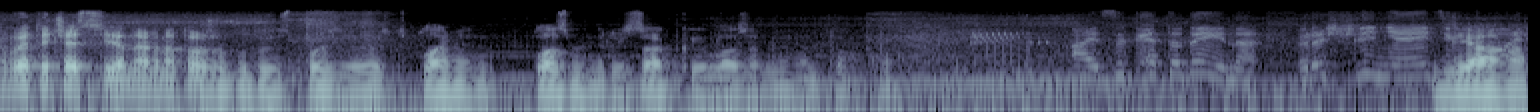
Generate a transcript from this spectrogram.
В этой части я, наверное, тоже буду использовать пламен... плазменный резак и лазерную винтовку. Айзек, это Дейна. Расчленяй этих Диана.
